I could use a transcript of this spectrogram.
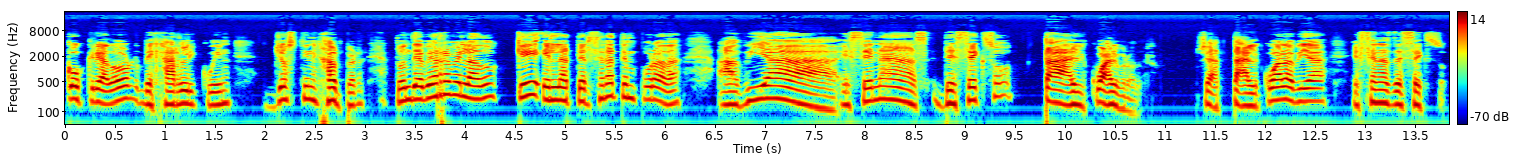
co-creador de Harley Quinn, Justin Halper, donde había revelado que en la tercera temporada había escenas de sexo tal cual, brother. O sea, tal cual había escenas de sexo.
